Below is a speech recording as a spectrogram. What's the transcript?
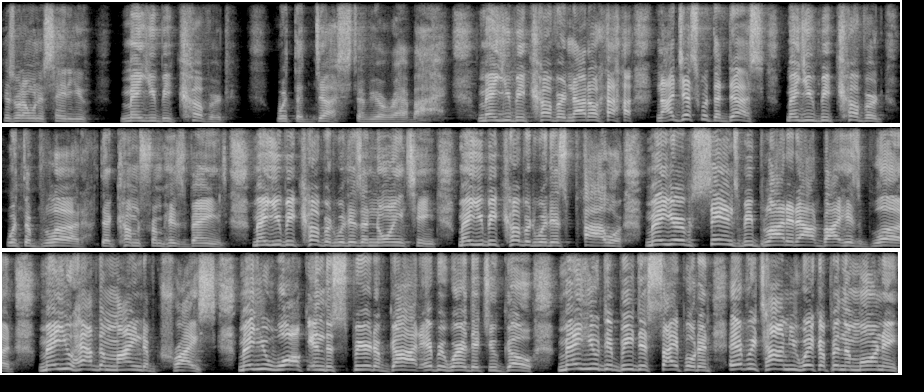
Here's what I want to say to you. May you be covered with the dust of your rabbi. May you be covered not, not just with the dust, may you be covered with the blood that comes from his veins. May you be covered with his anointing. May you be covered with his power. May your sins be blotted out by his blood. May you have the mind of Christ. May you walk in the Spirit of God everywhere that you go. May you be discipled, and every time you wake up in the morning,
